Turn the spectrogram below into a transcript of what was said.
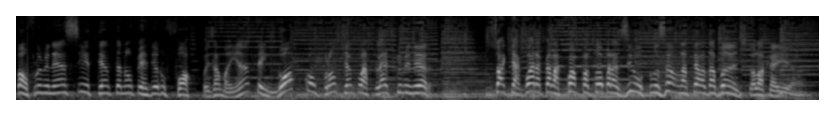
Bom, o Fluminense tenta não perder o foco, pois amanhã tem novo confronto diante do Atlético Mineiro. Só que agora pela Copa do Brasil, Flusão na tela da Band. Coloca aí, ó.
